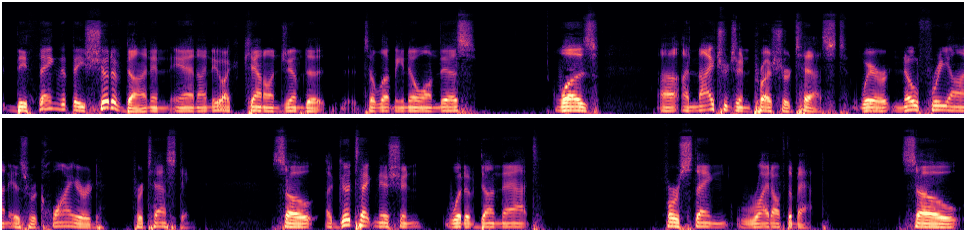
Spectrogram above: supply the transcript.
the thing that they should have done, and, and I knew I could count on Jim to to let me know on this, was uh, a nitrogen pressure test where no Freon is required for testing. So a good technician would have done that first thing right off the bat. So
